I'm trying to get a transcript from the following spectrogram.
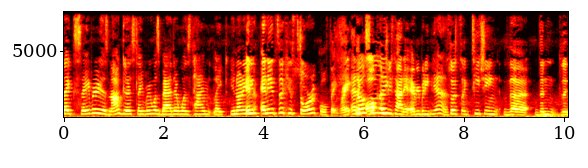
Like slavery is not good. Slavery was bad. There was time, like you know what I mean. And and it's a historical thing, right? And like also, all like- countries had it. Everybody Yeah. So it's like teaching the the the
